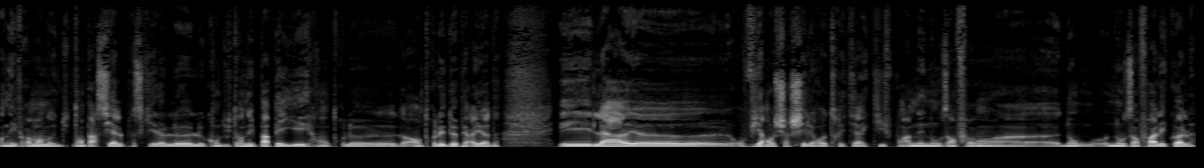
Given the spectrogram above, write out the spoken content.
on est vraiment dans du temps partiel parce que le, le conducteur n'est pas payé entre le entre les deux périodes. Et là, euh, on vient rechercher les retraités actifs pour amener nos enfants, euh, nos, nos enfants à l'école.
